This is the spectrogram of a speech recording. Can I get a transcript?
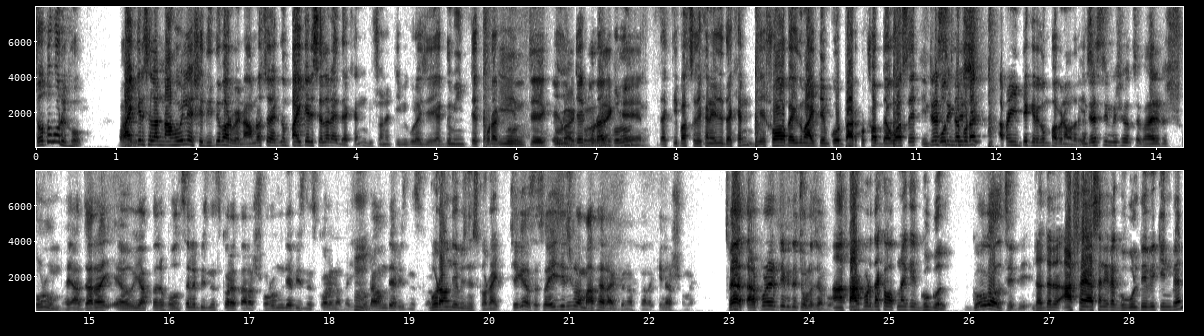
যত বড়ই হোক পাইকারি সেলার না হইলে সে দিতে পারবে না। আমরা তো একদম পাইকারি সেলারাই দেখেন ভীষণের টিভি গুলো যে একদম ইনটেক প্রোডাক্ট ইনটেক প্রোডাক্টগুলো দেখেন। দেখতে পাচ্ছেন এখানে এই যে দেখেন যে সব একদম আইটেম কোড বারকোড সব দেওয়া আছে। ইন্টারেস্টিং প্রত্যেকটা প্রোডাক্ট আপনার ইনটেক এরকম পাবেন আমাদের কাছে। ইন্টারেস্টিং বিষয় হচ্ছে ভাই এটা শোরুম ভাই। আর যারা ওই আপনাদের হোলসেলে বিজনেস করে তারা শোরুম দিয়ে বিজনেস করে না ভাই। গোডাউন দিয়ে বিজনেস করে। গোডাউন দিয়ে বিজনেস করাই ঠিক আছে? তো এই জিনিসগুলো মাথায় রাখবেন আপনারা কেনার সময়। হ্যাঁ তারপরে টিভিতে চলে যাব। তারপর দেখাবো আপনাকে গুগল গুগল টিভি যাদের আশায় আছেন এটা গুগল টিভি কিনবেন।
